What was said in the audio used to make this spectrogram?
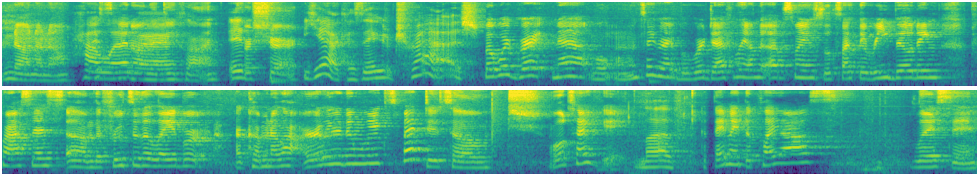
No, no, no. However, it's been on the decline for sure. Yeah, because they're trash. But we're great now. Well, I wouldn't say great, but we're definitely on the upswings. Looks like the rebuilding process, um, the fruits of the labor are coming a lot earlier than we expected. So we'll take it. Love. If they make the playoffs, listen.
